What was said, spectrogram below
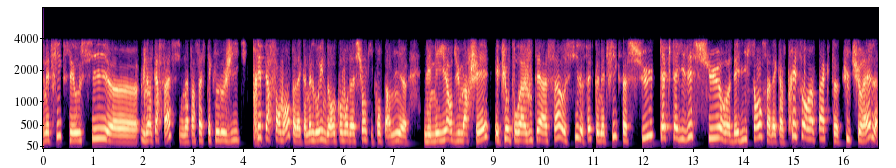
Netflix c'est aussi euh, une interface, une interface technologique très performante avec un algorithme de recommandation qui compte parmi euh, les meilleurs du marché. Et puis on pourrait ajouter à ça aussi le fait que Netflix a su capitaliser sur des licences avec un très fort impact culturel,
